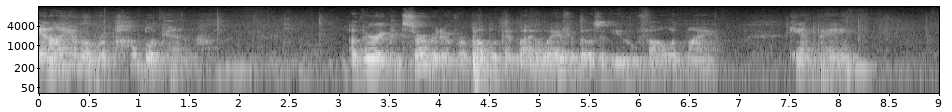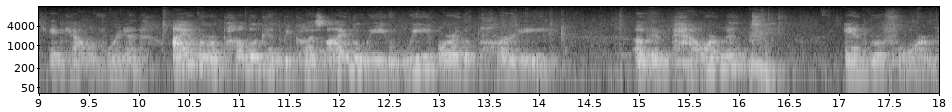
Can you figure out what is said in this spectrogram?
And I am a Republican, a very conservative Republican, by the way, for those of you who followed my campaign in California. I am a Republican because I believe we are the party of empowerment and reform.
